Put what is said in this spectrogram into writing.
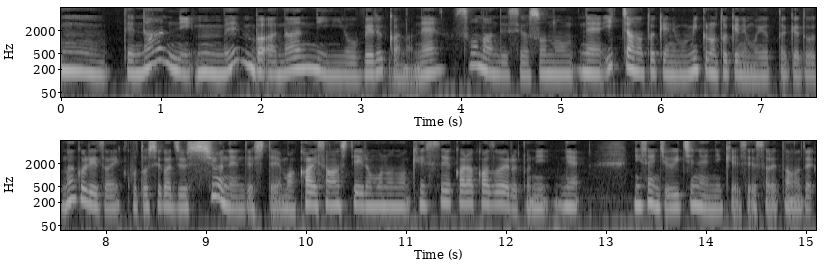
うん。で何人、うん、メンバー何人呼べるかなね。そうなんですよ。そのねいっちゃんの時にもミクの時にも言ったけどナグリザイ今年が10周年でして、まあ、解散しているものの結成から数えるとにね2011年に結成されたので。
